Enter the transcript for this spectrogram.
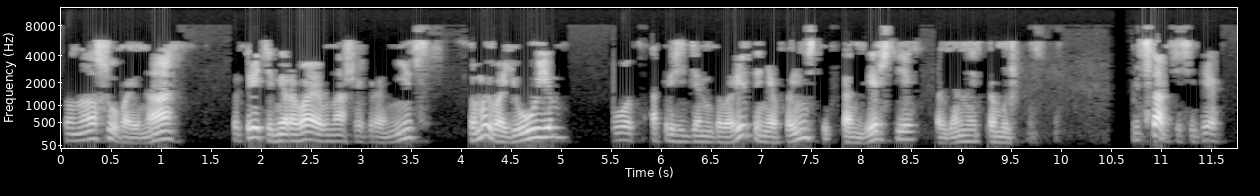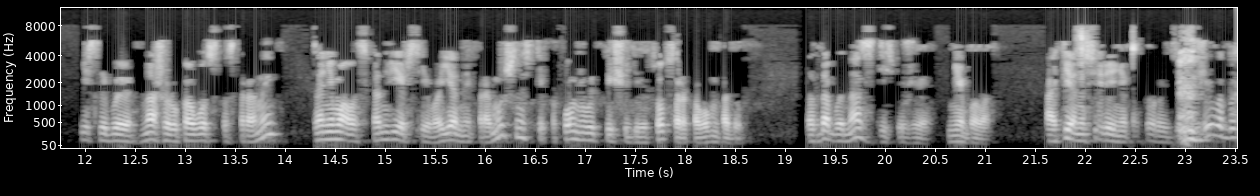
что на носу война, что Третья мировая у наших границ, что мы воюем, вот, а президент говорит о необходимости конверсии военной промышленности. Представьте себе, если бы наше руководство страны занималось конверсией военной промышленности в каком-нибудь 1940 году. Тогда бы нас здесь уже не было. А те население, которое здесь жило бы,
